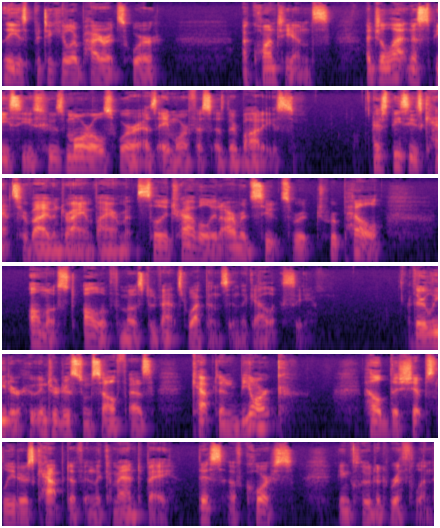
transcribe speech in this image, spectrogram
These particular pirates were Aquantians, a gelatinous species whose morals were as amorphous as their bodies. Their species can't survive in dry environments, so they travel in armored suits which repel almost all of the most advanced weapons in the galaxy. Their leader, who introduced himself as Captain Bjork, held the ship's leaders captive in the command bay. This, of course, included Rithlin,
